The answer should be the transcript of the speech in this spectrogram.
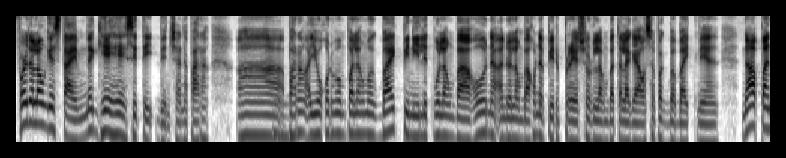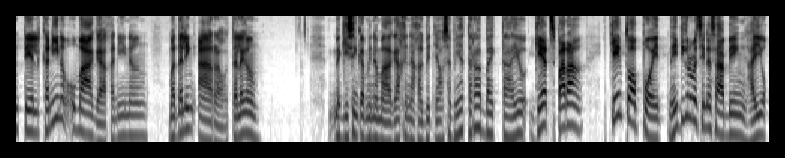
for the longest time, naghe-hesitate din siya na parang, ah, parang ayoko naman palang mag-bike, pinilit mo lang ba ako, na ano lang ba ako, na peer pressure lang ba talaga ako sa pagbabike na yan. Na up until kaninang umaga, kaninang madaling araw, talagang nagising kami na maga, kinakalbit niya ako, sabi niya, tara, bike tayo. Gets, parang, came to a point na hindi ko naman sinasabing hayok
